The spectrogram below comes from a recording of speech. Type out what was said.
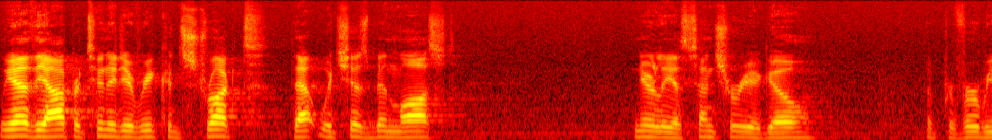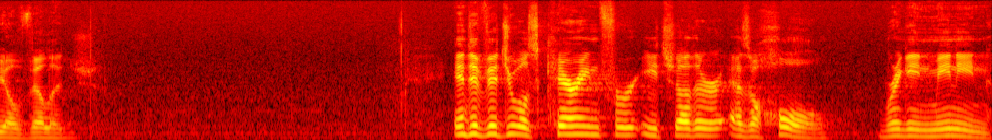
We have the opportunity to reconstruct that which has been lost nearly a century ago, the proverbial village. Individuals caring for each other as a whole, bringing meaning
